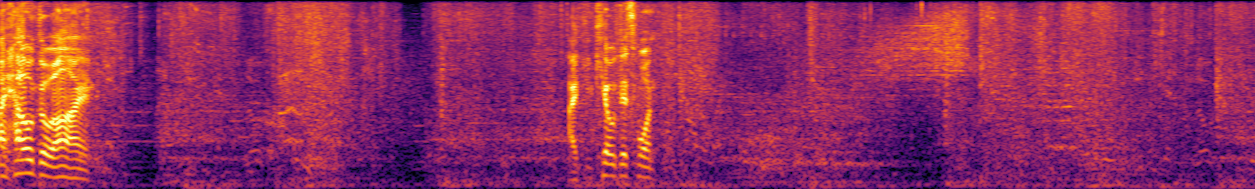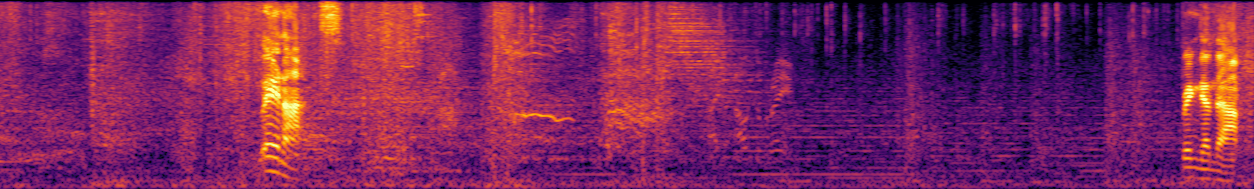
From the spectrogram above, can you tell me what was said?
I held the line. I can kill this one. Of range. Bring them down.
